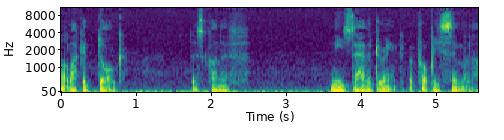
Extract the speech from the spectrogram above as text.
Not like a dog that's kind of needs to have a drink, but probably similar.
